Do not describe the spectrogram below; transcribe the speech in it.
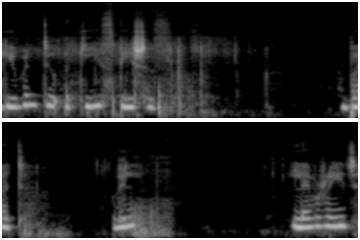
given to a key species but will leverage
